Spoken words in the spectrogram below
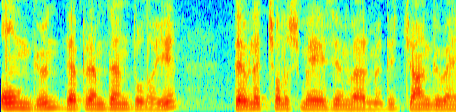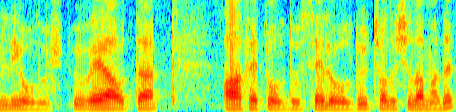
10 gün depremden dolayı devlet çalışmaya izin vermedi. Can güvenliği oluştu veyahut da afet oldu, sel oldu, çalışılamadı.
